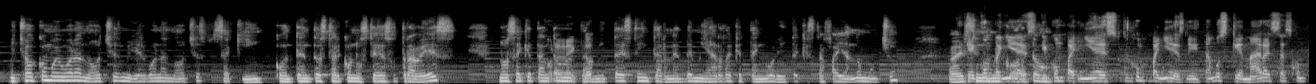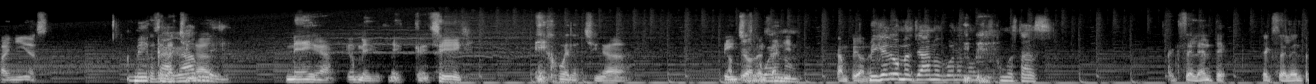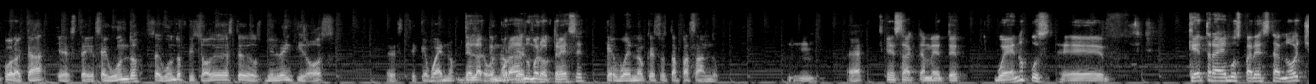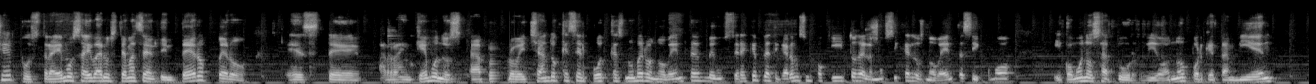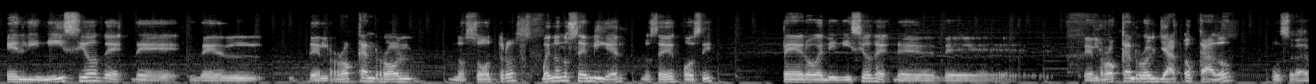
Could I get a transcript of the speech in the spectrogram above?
Mi Choco, muy buenas noches. Miguel, buenas noches. Pues aquí, contento de estar con ustedes otra vez. No sé qué tanto Correcto. me permita este internet de mierda que tengo ahorita que está fallando mucho. A ver ¿Qué si no me compañía es? corto. ¿Qué compañía es? ¿Qué compañía es? Necesitamos quemar a estas compañías. Me cagable. Mega. me- me- sí. Hijo de la chingada. Pinches Campeones. compañías. Bueno, Campeones. Miguel Gómez Llanos, buenas noches. ¿Cómo estás? Excelente, excelente por acá. Este segundo, segundo episodio de este 2022. Este, qué bueno. De la qué bueno temporada que- número 13. Qué bueno que eso está pasando. Ujú. ¿Eh? Exactamente. Bueno, pues, eh, ¿qué traemos para esta noche? Pues traemos ahí varios temas en el tintero, pero este, arranquémonos. Aprovechando que es el podcast número 90, me gustaría que platicáramos un poquito de la música de los 90 y cómo, y cómo nos aturdió, ¿no? Porque también el inicio de, de- del, del rock and roll, nosotros, bueno, no sé, Miguel, no sé, Josi, pero el inicio de, de- de- del rock and roll ya tocado, pues a,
